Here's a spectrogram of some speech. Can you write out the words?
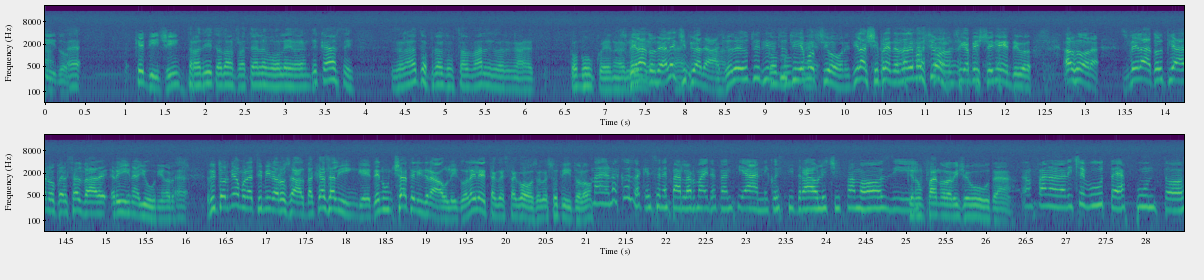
pentito. eh, Che dici? tradito dal fratello voleva vendicarsi, svelato per salvare la- comunque... no, Svelato, lì- leggi eh, più adagio, eh, tutti, tutti comunque- emozioni, ti lasci prendere dall'emozione, non si capisce niente. quello. Allora, svelato il piano per salvare Rina Junior. Eh. Ritorniamo un attimino a Rosalba, casalinghe, denunciate l'idraulico. L'hai letta questa cosa, questo titolo? Ma è una cosa che se ne parla ormai da tanti anni, questi idraulici famosi Che non fanno la ricevuta. non fanno la ricevuta e appunto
